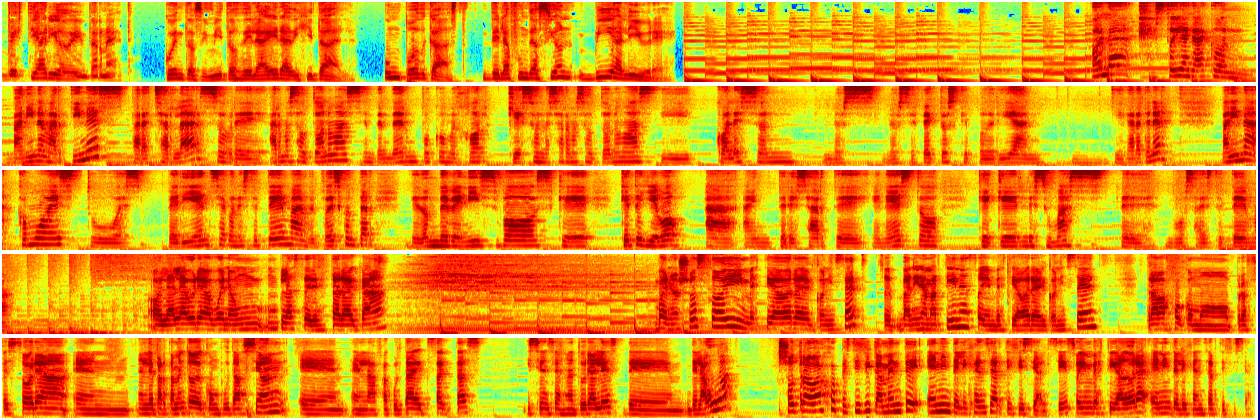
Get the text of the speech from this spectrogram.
Bestiario de Internet. Cuentos y mitos de la era digital. Un podcast de la Fundación Vía Libre. Hola, estoy acá con Vanina Martínez para charlar sobre armas autónomas, entender un poco mejor qué son las armas autónomas y cuáles son los, los efectos que podrían llegar a tener. Vanina, ¿cómo es tu experiencia? Experiencia con este tema? ¿Me puedes contar de dónde venís vos? ¿Qué, qué te llevó a, interesarte en esto? ¿Qué, qué le sumás eh, vos a este tema? Hola Laura, bueno, un, placer estar acá. Bueno, yo soy investigadora del CONICET, soy Vanina Martínez, soy investigadora del CONICET. Trabajo como profesora en, el departamento de computación eh, en la Facultad de Exactas y Ciencias Naturales de, la UBA. Yo trabajo específicamente en inteligencia artificial, ¿sí? soy investigadora en inteligencia artificial.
